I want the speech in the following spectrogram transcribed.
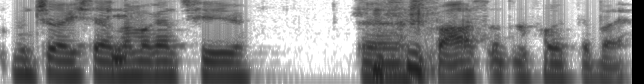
Ich wünsche euch da nochmal ganz viel äh, Spaß und Erfolg dabei.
